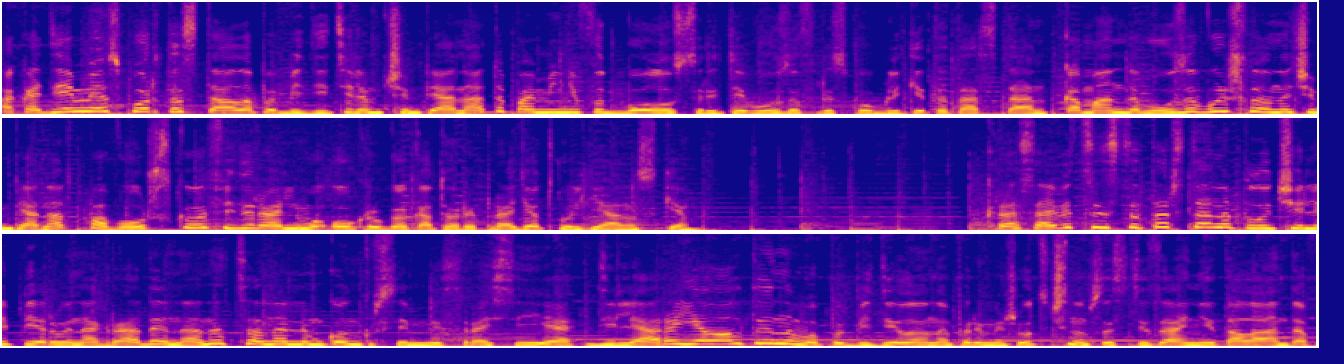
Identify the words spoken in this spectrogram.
Академия спорта стала победителем чемпионата по мини-футболу среди вузов Республики Татарстан. Команда вуза вышла на чемпионат Поволжского федерального округа, который пройдет в Ульяновске. Красавицы из Татарстана получили первые награды на национальном конкурсе «Мисс Россия». Диляра Ялалтынова победила на промежуточном состязании талантов,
